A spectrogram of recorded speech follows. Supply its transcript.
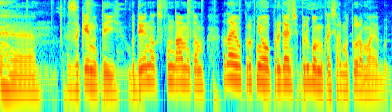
Е, закинутий будинок з фундаментом. А далі вокруг нього пройдемося, по-любому якась арматура має бути.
